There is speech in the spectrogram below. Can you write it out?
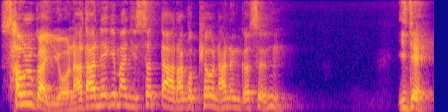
사울과 요나단에게만 있었다라고 표현하는 것은 이제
